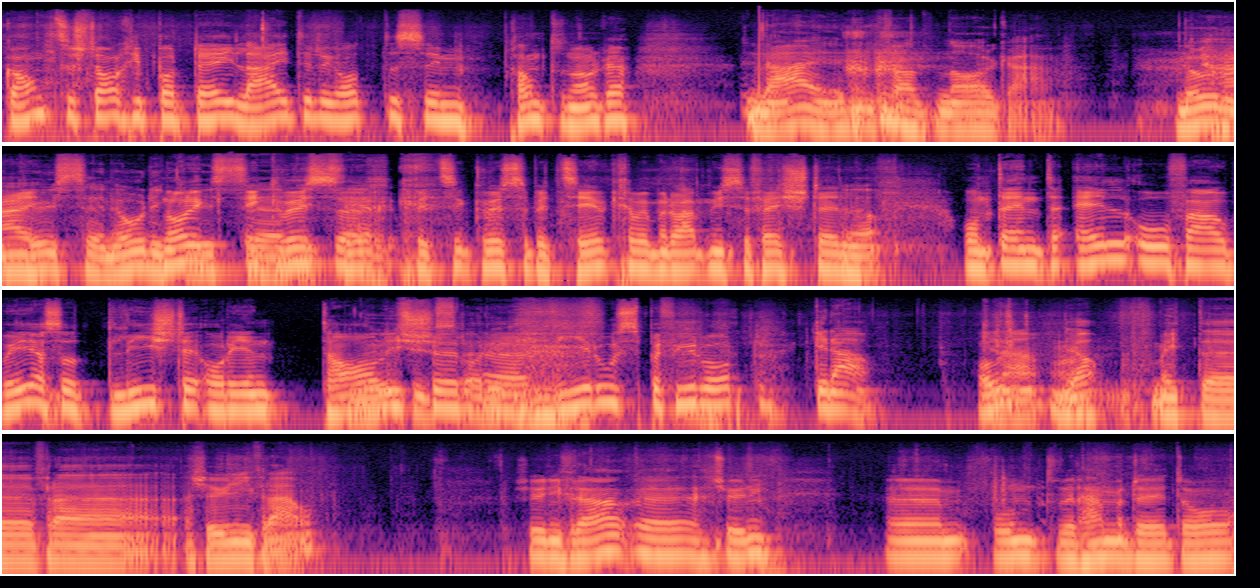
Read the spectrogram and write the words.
Ganz eine starke Partei, leider Gottes im Kanton Aargau. Nein, nicht im Kanton Aargau. Nur in gewissen, nur in in, gewissen, in gewissen, Bezirken. Bezirken, wie wir auch müssen feststellen Und dann der LOVB, also die Liste orientalischer äh, Virusbefürworter. Genau. Oder? Genau, ja. Mit der Frau, eine schöne Frau. Schöne Frau, äh, schöne. Ähm, und wer haben wir denn da?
